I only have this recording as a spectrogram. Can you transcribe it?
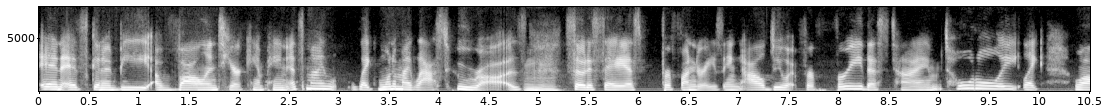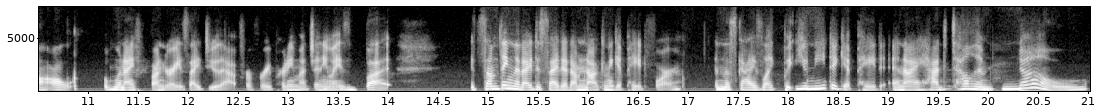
and it's going to be a volunteer campaign. It's my, like one of my last hoorahs Mm-hmm. so to say as for fundraising i'll do it for free this time totally like well i'll when i fundraise i do that for free pretty much anyways but it's something that I decided I'm not going to get paid for. And this guy's like, but you need to get paid. And I had to tell him, no,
